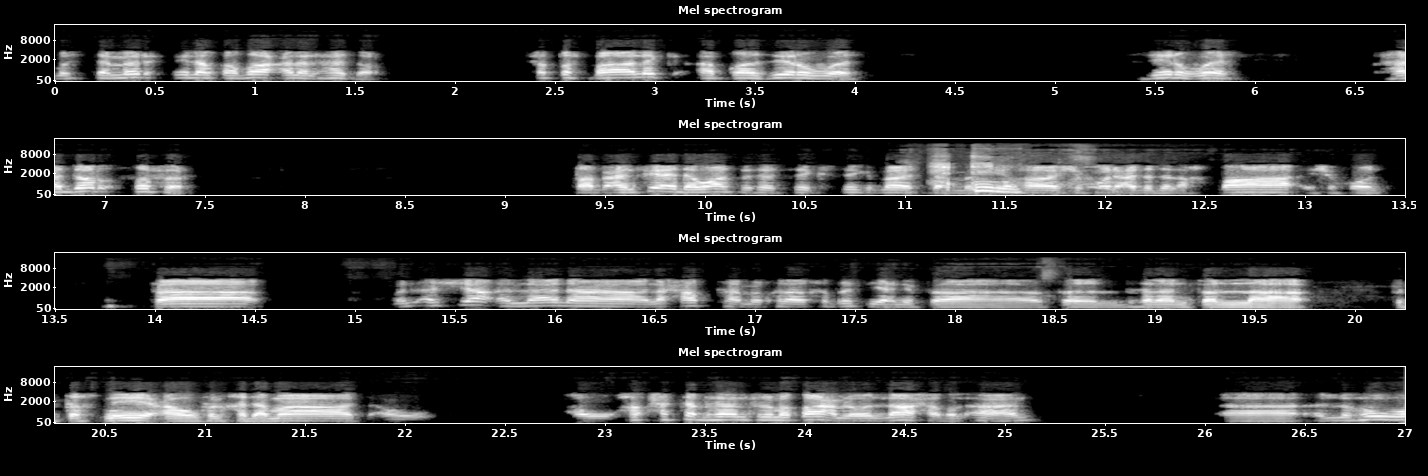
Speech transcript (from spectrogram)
مستمر إلى القضاء على الهدر. حط في بالك أبغى zero waste. Zero waste. هدر صفر. طبعا في أدوات مثل 6 سيجما يستعملوها يشوفون عدد الأخطاء يشوفون. ف من الأشياء اللي أنا لاحظتها من خلال خبرتي يعني في, في مثلا في في التصنيع أو في الخدمات أو أو حتى مثلا في المطاعم لو نلاحظ الآن آه اللي هو.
